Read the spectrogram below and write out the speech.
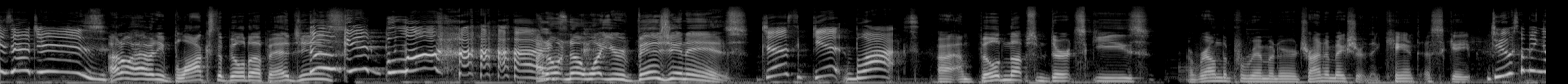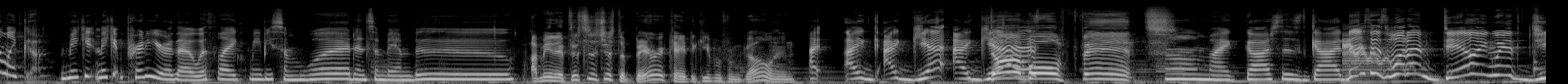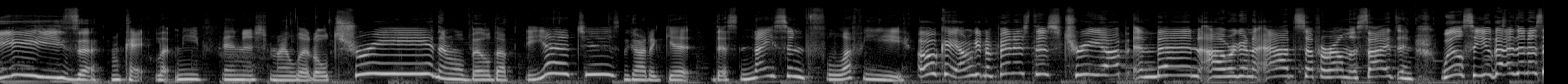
edges. I don't have any blocks to build up edges. Get blocks. I don't know what your vision is. Just get blocks. All right, I'm building up some dirt skis around the perimeter, trying to make sure they can't escape. Do something and like make it make it prettier though with like maybe some wood and some bamboo. I mean, if this is just a barricade to keep them from going, I I I get I guess. double fence. Oh my gosh, this guy. This is what I'm dealing with. Jeez. Okay, let me finish my little tree. Then we'll build up the edges. We gotta get this nice and fluffy. Okay, I'm gonna finish this tree up and then uh, we're gonna add stuff around the sides and we'll see you guys in a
